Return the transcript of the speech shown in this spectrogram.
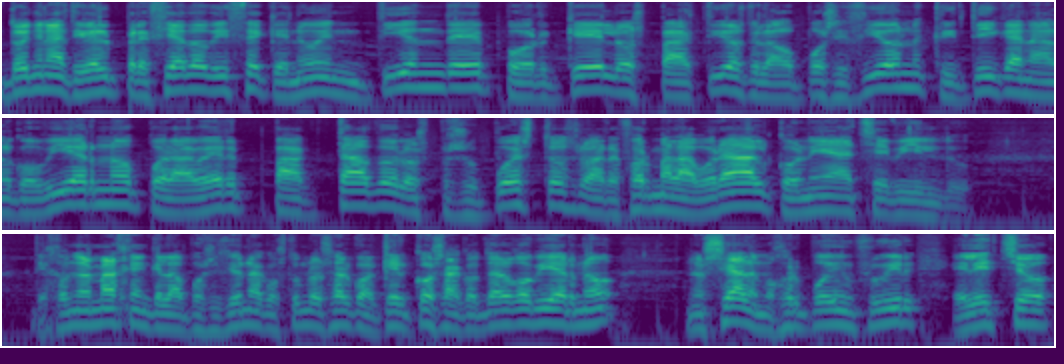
Doña Natibel Preciado dice que no entiende por qué los partidos de la oposición critican al gobierno por haber pactado los presupuestos la reforma laboral con EH Bildu. Dejando al margen que la oposición acostumbra usar cualquier cosa contra el gobierno, no sé, a lo mejor puede influir el hecho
